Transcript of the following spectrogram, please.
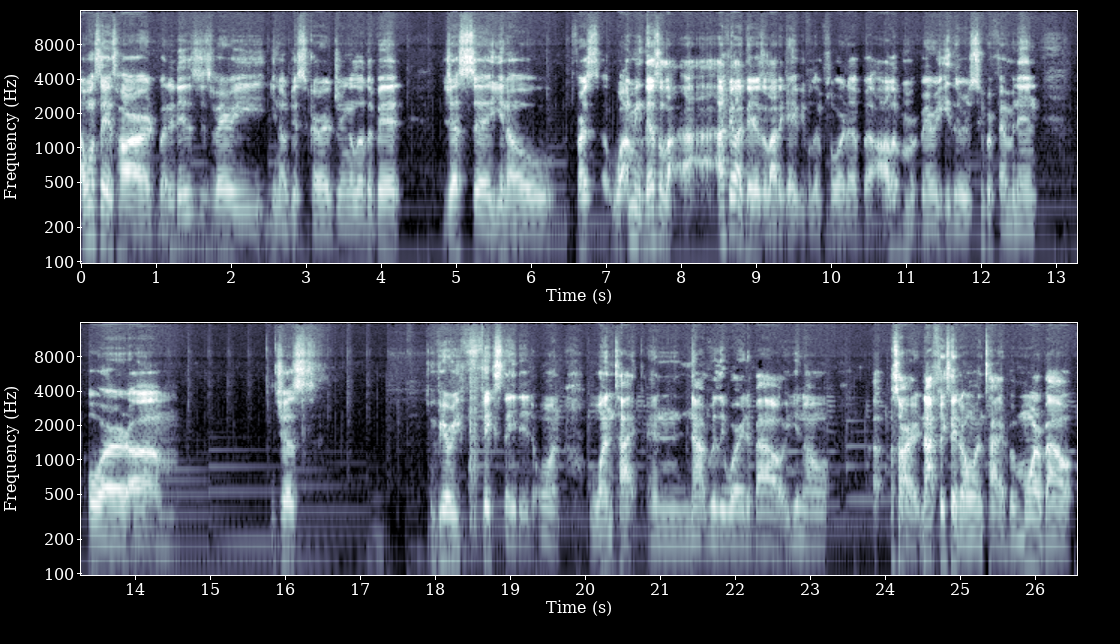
I won't say it's hard, but it is just very, you know, discouraging a little bit. Just to, you know, first well i mean there's a lot i feel like there's a lot of gay people in florida but all of them are very either super feminine or um just very fixated on one type and not really worried about you know uh, sorry not fixated on one type but more about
